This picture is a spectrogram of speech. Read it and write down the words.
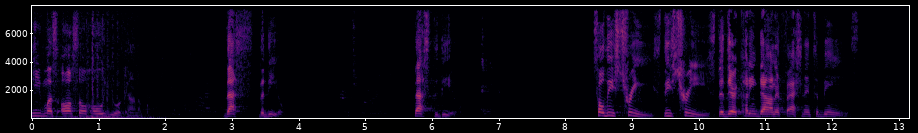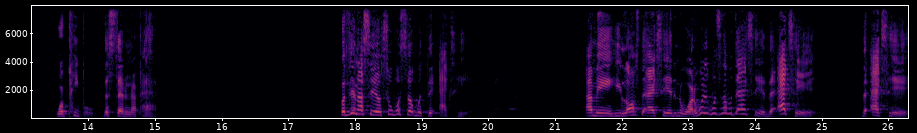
He must also hold you accountable. That's the deal. That's the deal. So these trees, these trees that they're cutting down and fashioning into beams, were people that set in our path. But then I said, so what's up with the axe head? I mean, he lost the axe head in the water. What, what's up with the axe head? The axe head, the axe head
